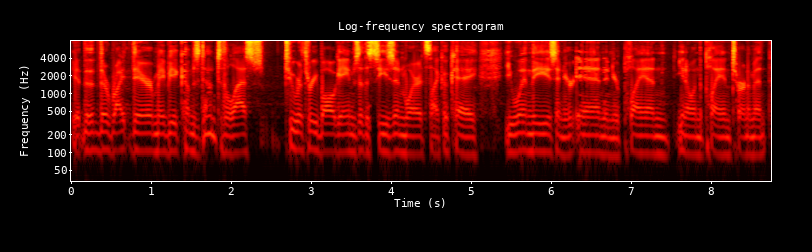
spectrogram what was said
they're right there. Maybe it comes down to the last two or three ball games of the season where it's like, okay, you win these and you're in and you're playing, you know, in the play-in tournament.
